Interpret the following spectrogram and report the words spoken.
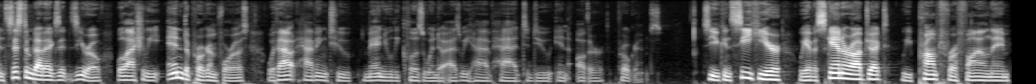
And system.exit 0 will actually end the program for us without having to manually close a window as we have had to do in other programs. So you can see here, we have a scanner object, we prompt for a file name,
